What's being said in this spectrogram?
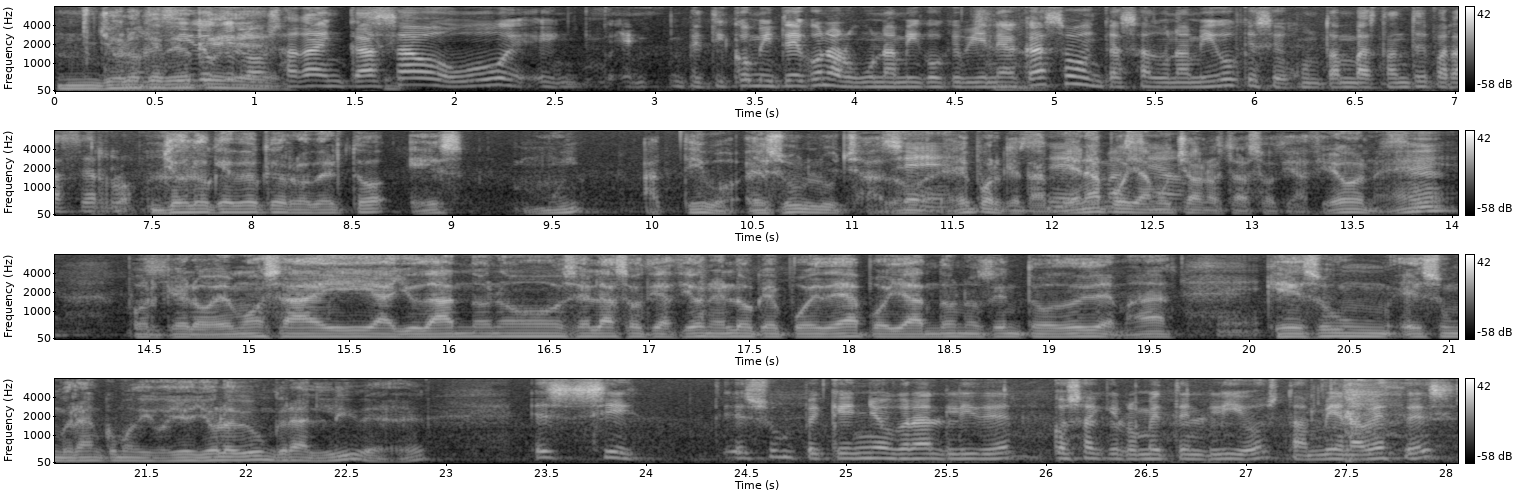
Mm, Yo lo que veo decidido que... los haga en casa o en, en petit comité con algún amigo que viene a casa o en casa de un amigo que se juntan bastante para hacerlo. Yo lo que veo que Roberto es muy activo, es un luchador, Sí, ¿eh? porque sí, también apoya mucho a nuestra asociación, ¿eh? Sí. porque lo vemos ahí ayudándonos en la asociación en lo que puede, apoyándonos en todo y demás, que es un, es un gran, como digo yo, yo lo veo un gran líder. ¿eh? Es, sí, es un pequeño gran líder, cosa que lo mete en líos también a veces,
